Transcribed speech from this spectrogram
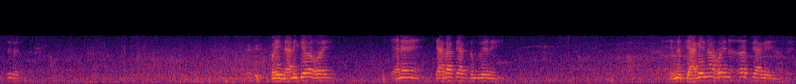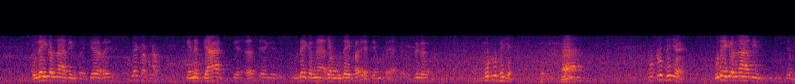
પણ એ જ્ઞાની કેવા હોય એને ત્યાગા ત્યાગ સમજવે નહીં એમને ત્યાગે ના હોય ને અત્યાગે ના હોય ઉદય કરનાર અધીન હોય કેવા હોય ઉદય કરનાર. કે અત્યાગે ઉદય કરનાર જેમ ઉદય ફરે તેમ? પોટલું થઈ જાય. હા? થઈ જાય. ઉદય કરનાર અધીન જેમ.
